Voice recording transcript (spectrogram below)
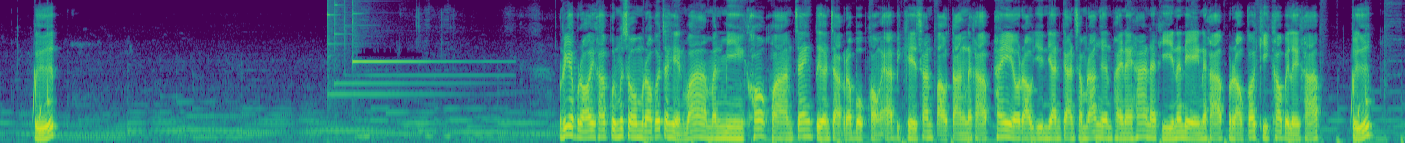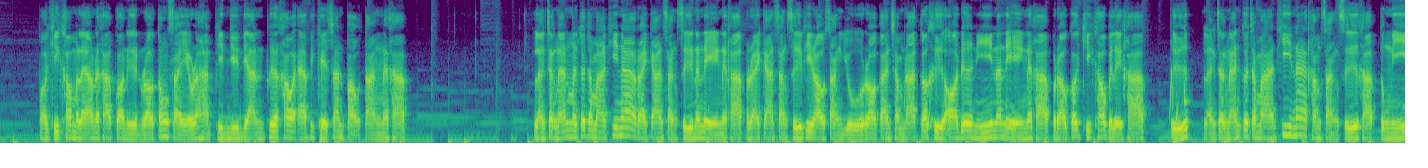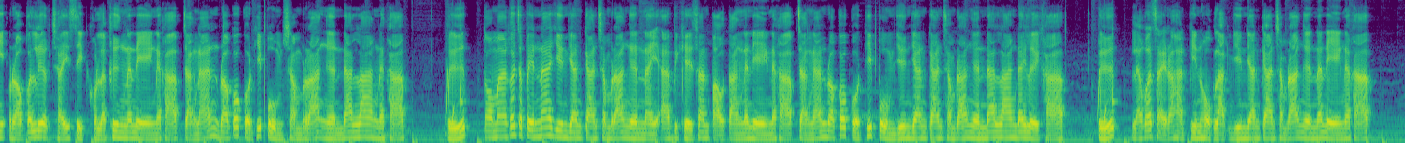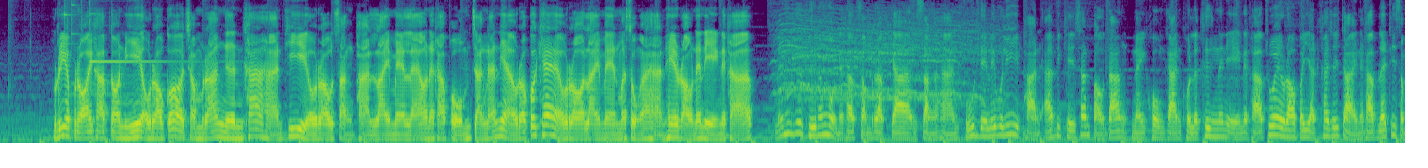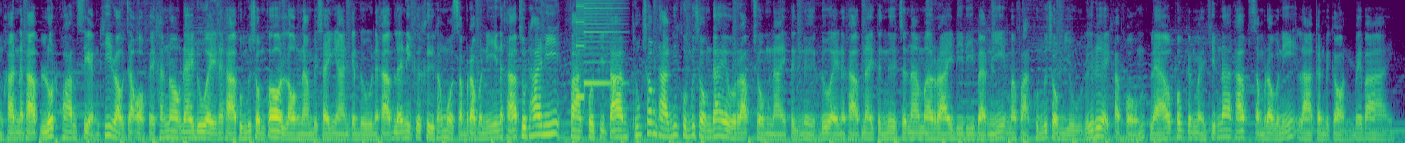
ปึ๊บ เรียบร้อยครับคุณผู้ชมเราก็จะเห็นว่ามันมีข้อความแจ้งเตือนจากระบบของแอปพลิเคชันเป่าตังนะครับ ให้เรายืนยันการชำระเงินภายใน 5 นาทีนั่นเองนะครับ เราก็คลิกเข้าไปเลยครับปึ๊บพอคลิกเข้ามาแล้วนะครับ ก่อนอื่นเราต้องใส่รหัสพินยืนยันเพื่อเข้าแอปพลิเคชันเป่าตังนะครับ หลังจากนั้นมันก็จะมาที่หน้ารายการสั่งซื้อนั่นเองนะครับ รายการสั่งซื้อที่เราสั่งอยู่รอการชำระก็คือออเดอร์นี้นั่นเองนะครับ เราก็คลิกเข้าไปเลยครับปึ๊บหลังจากนั้นก็จะมาที่หน้าคำสั่งซื้อครับ ตรงนี้เราก็เลือกใช้สิทธิ์คนละครึ่งนั่นเองนะครับ จากนั้นเราก็กดที่ปุ่มชำระเงินด้านล่างนะครับปึ๊บต่อมาก็จะเป็นหน้ายืนยันการชำระเงินในแอปพลิเคชันเป๋าตังนั่นเองนะครับ จากนั้นเราก็กดที่ปุ่มยืนยันการชำระเงินด้านล่างได้เลยครับปึ๊บ แล้วก็ใส่รหัส PIN 6 หลักยืนยันการชำระเงินนั่นเองนะครับ เรียบร้อยครับ ตอนนี้เราก็ชำระเงินค่าอาหารที่เราสั่งผ่าน Line Man แล้วนะครับผมจากนั้นเนี่ยเราก็แค่รอ Line Man มาส่งอาหารให้เรานั่นเองนะครับ และนี่ก็คือทั้งหมดนะครับสำหรับการสั่งอาหาร food delivery ผ่านแอปพลิเคชันเป๋าตังในโครงการคนละครึ่งนั่นเองนะครับ ช่วยเราประหยัดค่าใช้จ่ายนะครับ และที่สำคัญนะครับ ลดความเสี่ยงที่เราจะออกไปข้างนอกได้ด้วยนะครับ คุณผู้ชมก็ลองนำไปใช้งานกันดูนะครับ และนี่ก็คือทั้งหมดสำหรับวันนี้นะครับ สุดท้ายนี้ฝากกดติดตามทุกช่องทางที่คุณผู้ชมได้รับชมนายตึงหนืดด้วยนะครับนายตึงหนืดจะนำอะไรดี ๆ แบบนี้มาฝากคุณผู้ชมอยู่เรื่อยๆครับผมแล้วพบกันใหม่คลิปหน้าครับสำหรับวันนี้ลากันไปก่อนบ๊ายบาย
